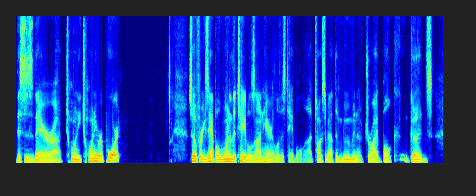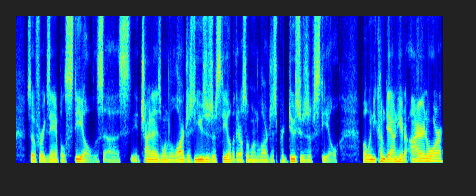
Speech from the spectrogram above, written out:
This is their 2020 uh, report. So, for example, one of the tables on here, I love this table, uh, talks about the movement of dry bulk goods. So, for example, steel. Uh, China is one of the largest users of steel, but they're also one of the largest producers of steel. But when you come down here to iron ore,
